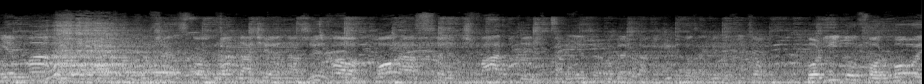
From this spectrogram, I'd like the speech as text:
nie za często oglądać na żywo. Po raz czwarty w karierze Roberta widzimy bolidu Formuły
